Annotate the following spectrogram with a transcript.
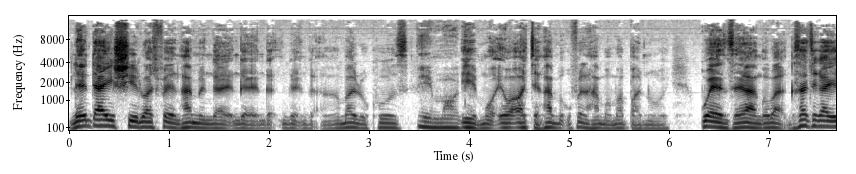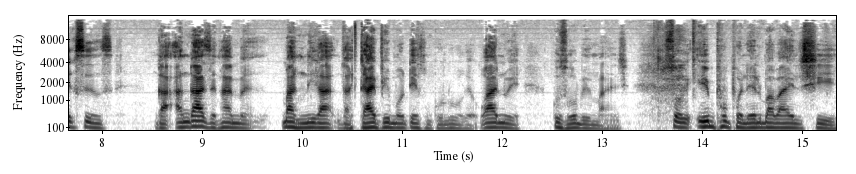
Lento ayishilo wathi feke ngihambe nga- nga- nga- nga- ngamalukhuzi imo wathi ngihambe ufuna ngihamba amabhanoyi kwenzeka ngoba ngisathi ka Exins nga angaze ngihambe banginika ngadive imoto ezinkuluke one way. Kuzobe manje. So iphupho leli baba elishiye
